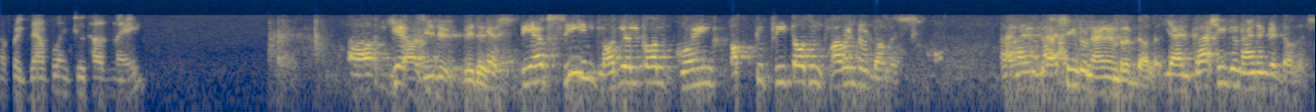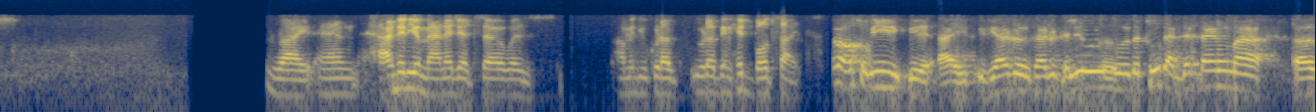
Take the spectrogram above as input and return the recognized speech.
uh, for example, in 2008? Uh, yes. We did. We did. Yes. We have seen lauryl alcohol going up to $3,500. And then crashing to $900. Yeah, and crashing to $900. Right. And how did you manage it? I mean, you could have you would have been hit both sides. No. So we, if you have to tell you the truth, at that time, uh, uh,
